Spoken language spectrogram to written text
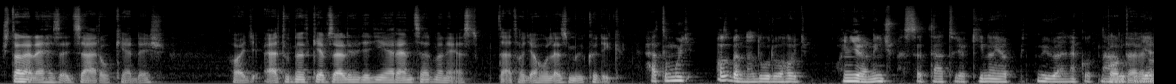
És talán ehhez egy záró kérdés, hogy el tudnád képzelni, hogy egy ilyen rendszerben élsz? Tehát, hogy ahol ez működik? Hát amúgy az benne durva, hogy annyira nincs messze, tehát hogy a kínaiak művelnek ott náluk, Pont ugye,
